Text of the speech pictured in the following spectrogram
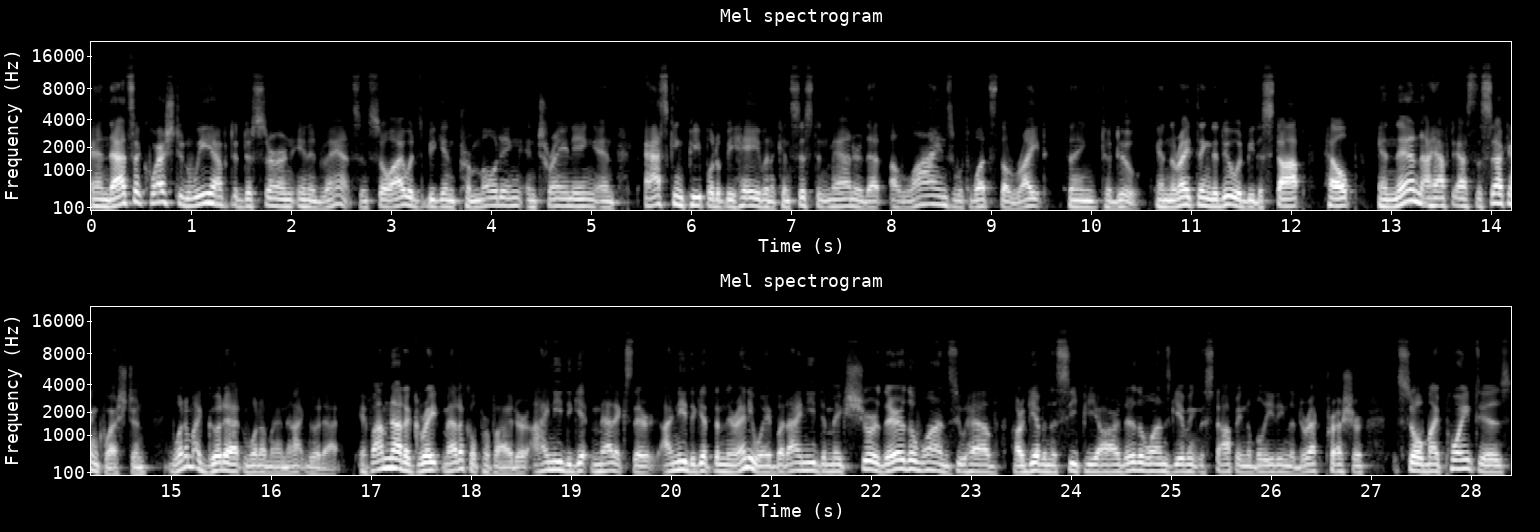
And that's a question we have to discern in advance. And so I would begin promoting and training and asking people to behave in a consistent manner that aligns with what's the right thing to do. And the right thing to do would be to stop, help, and then I have to ask the second question what am I good at and what am I not good at? If I'm not a great medical provider, I need to get medics there. I need to get them there anyway, but I need to make sure they're the ones who have are given the CPR. They're the ones giving the stopping the bleeding, the direct pressure. So my point is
